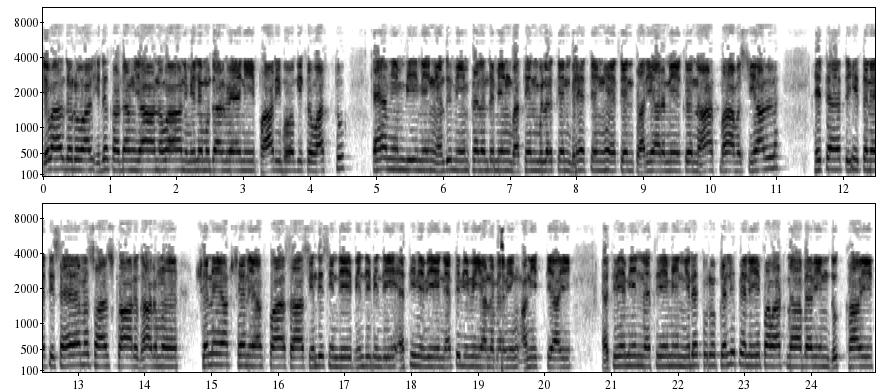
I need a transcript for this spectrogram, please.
ගෙවල් දොරවල් ඉඩකඩම් යාන වාහන මිල මුදල් වැනි පාරිභෝගික වස්තු කෑමෙන් බීමෙන් ඇඳුමින් පැළඳමින් වතෙන් මුලතෙන් බෙහෙතෙන් හේතෙන් පරිහරණය කරන ආත්මාව සියල්ල හිත ඇති හිත නැති සෑම සංස්කාර ධර්ම ක්ෂණයක් ක්ෂණයක් පාසා සිඳි සිඳි බිඳි බිඳි ඇති වෙවි නැති වෙවි යන බැවින් අනිත්‍යයි. ඇති වෙමින් නැති වෙමින් නිරතුරු පෙළි පෙළි පවට්නා බැවින් දුක්ඛයි.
